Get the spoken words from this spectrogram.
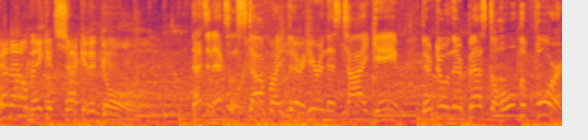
and that'll make it second and goal. That's an excellent stop right there here in this tie game. They're doing their best to hold the fort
